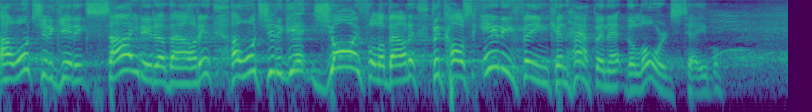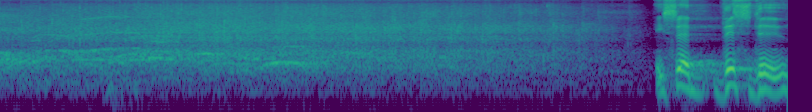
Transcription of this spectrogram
I want you to get excited about it. I want you to get joyful about it because anything can happen at the Lord's table. He said, This do,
